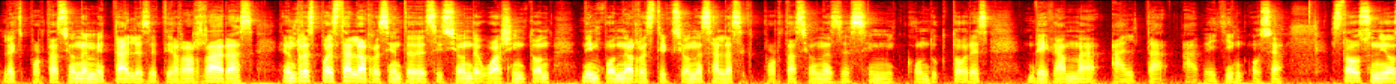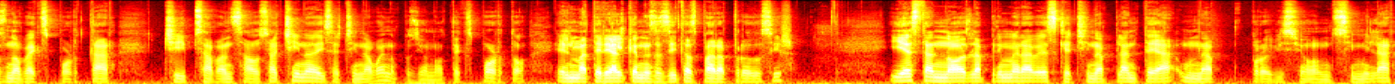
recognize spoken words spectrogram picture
la exportación de metales de tierras raras en respuesta a la reciente decisión de Washington de imponer restricciones a las exportaciones de semiconductores de gama alta a Beijing. O sea, Estados Unidos no va a exportar chips avanzados a China. Dice China, bueno, pues yo no te exporto el material que necesitas para producir. Y esta no es la primera vez que China plantea una prohibición similar.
